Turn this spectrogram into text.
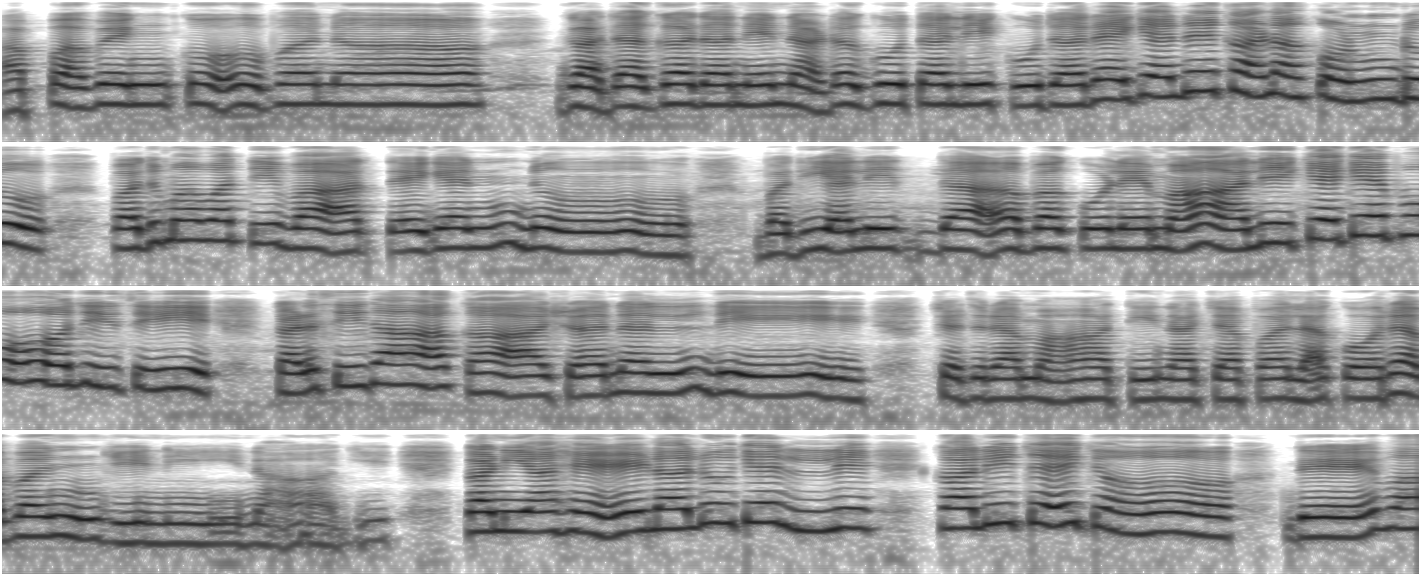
ಅಪ್ಪ ವೆಂಕೋಬನ ಗದಗದನೆ ನಡಗುತ್ತಲಿ ಕುದುರೆಗೆನೆ ಕಳಕೊಂಡು ಪದ್ಮಾವತಿ ವಾರ್ತೆಯನ್ನು ಬದಿಯಲಿದ್ದ ಬಕುಳೆ ಮಾಲಿಕೆಗೆ ಬೋಧಿಸಿ ಕಳಿಸಿದ ಆಕಾಶನಲ್ಲಿ ಚದುರ ಮಾತಿನ ಚಪಲ ಕೊರಬಂಜಿ ನೀನಾಗಿ ಕಣಿಯ ಹೇಳಲು ಗೆಲ್ಲಿ ಕಲಿತೆಗೋ ದೇವಾ,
